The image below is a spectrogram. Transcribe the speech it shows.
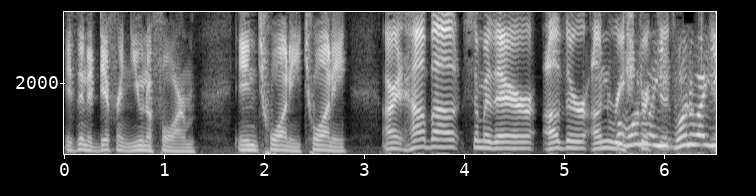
is in a different uniform in 2020. All right, how about some of their other unrestricted? Well, one, way you, one way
